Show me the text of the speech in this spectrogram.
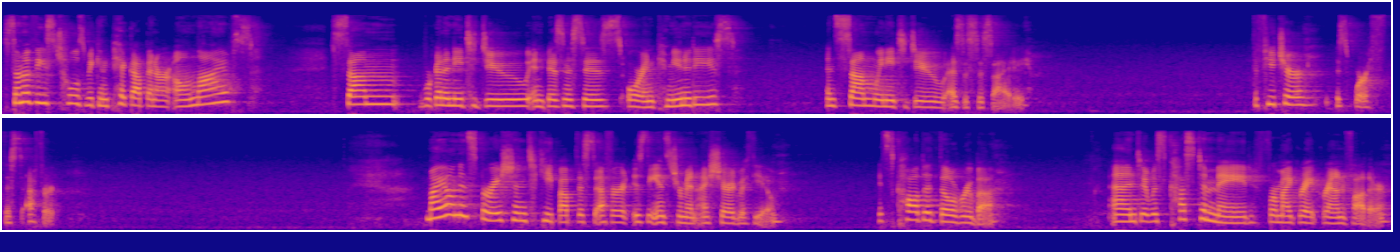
Some of these tools we can pick up in our own lives. Some we're going to need to do in businesses or in communities. And some we need to do as a society. The future is worth this effort. My own inspiration to keep up this effort is the instrument I shared with you. It's called a Dilruba and it was custom made for my great grandfather.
